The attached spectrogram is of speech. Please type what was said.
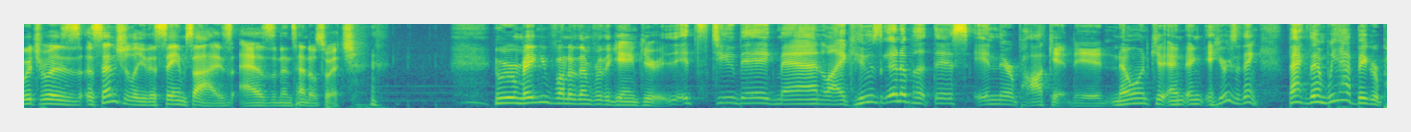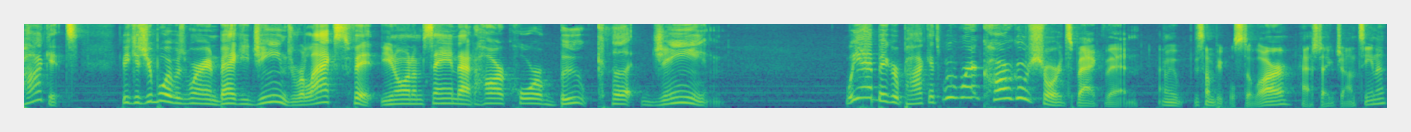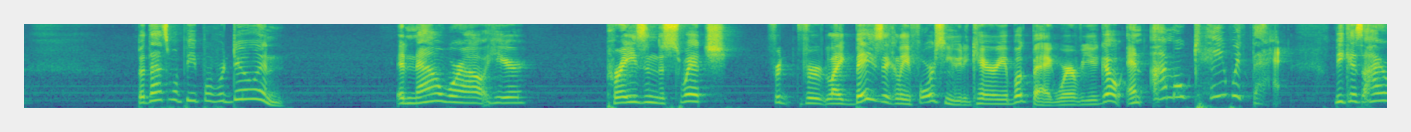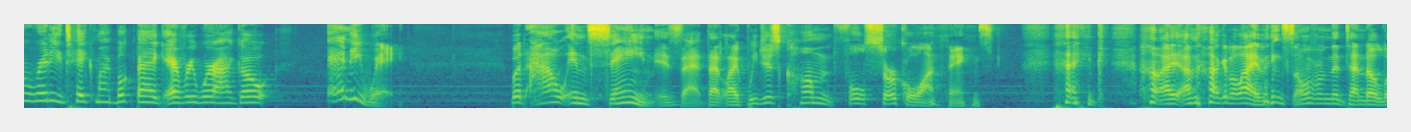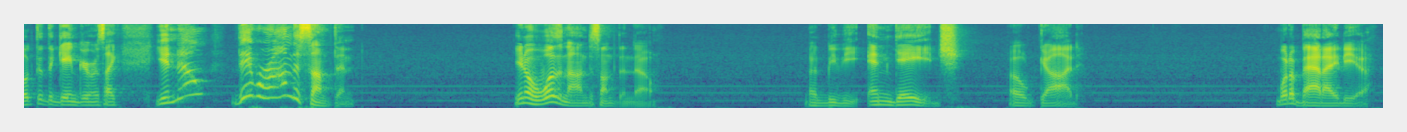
which was essentially the same size as the Nintendo Switch. who were making fun of them for the Game Gear. It's too big, man. Like, who's gonna put this in their pocket, dude? No one can. And, and here's the thing: back then, we had bigger pockets because your boy was wearing baggy jeans, relaxed fit. You know what I'm saying? That hardcore boot cut jean. We had bigger pockets. We were wearing cargo shorts back then. I mean, some people still are. Hashtag John Cena. But that's what people were doing. And now we're out here praising the Switch for for like basically forcing you to carry a book bag wherever you go. And I'm okay with that because I already take my book bag everywhere I go anyway. But how insane is that? That like we just come full circle on things. like, I, I'm not gonna lie. I think someone from Nintendo looked at the Game Gear and was like, you know, they were on to something. You know, who wasn't on to something though. That'd be the N-Gage. Oh, God. What a bad idea.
